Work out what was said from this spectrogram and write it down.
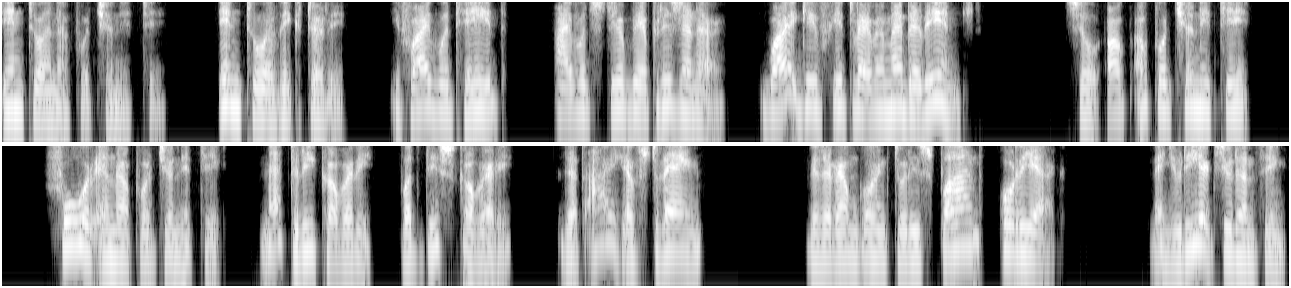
into an opportunity, into a victory. If I would hate, I would still be a prisoner. Why give Hitler another inch? So opportunity for an opportunity, not recovery, but discovery that I have strength, whether I'm going to respond or react. When you react, you don't think.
